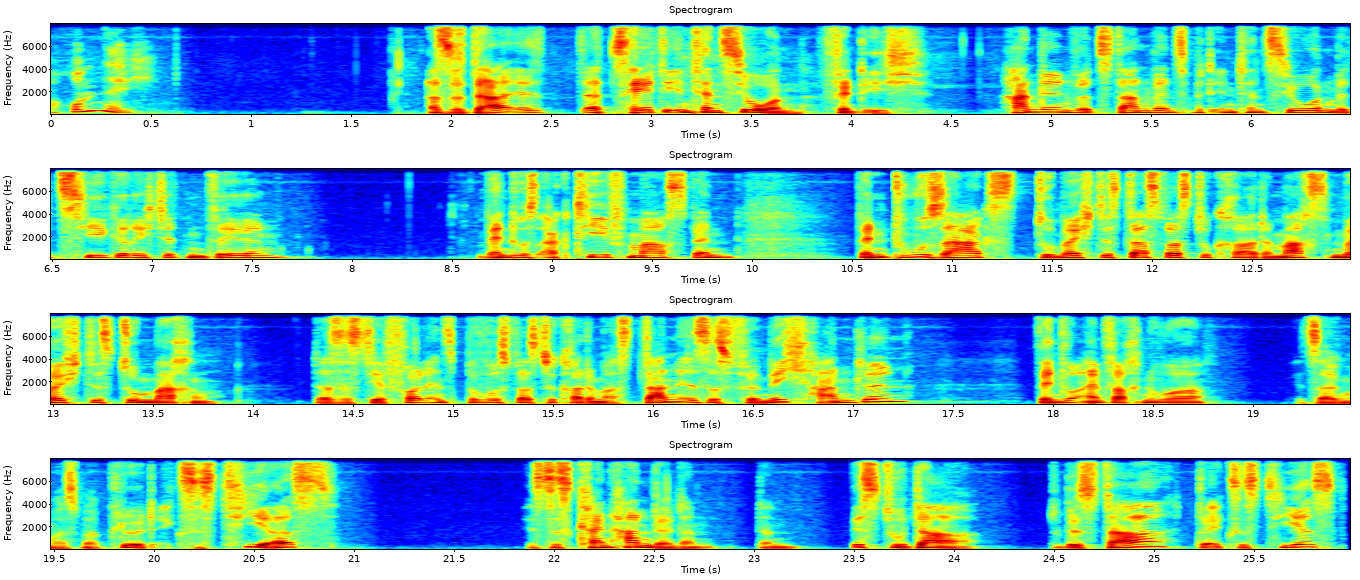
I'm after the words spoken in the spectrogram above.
Warum? Nicht? Also da, da zählt die Intention, finde ich. Handeln wird es dann, wenn es mit Intention, mit zielgerichtetem Willen wenn du es aktiv machst, wenn, wenn du sagst, du möchtest das, was du gerade machst, möchtest du machen. Das ist dir voll ins Bewusst, was du gerade machst. Dann ist es für mich Handeln. Wenn du einfach nur, jetzt sagen wir es mal blöd, existierst, ist es kein Handeln. Dann, dann bist du da. Du bist da, du existierst,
